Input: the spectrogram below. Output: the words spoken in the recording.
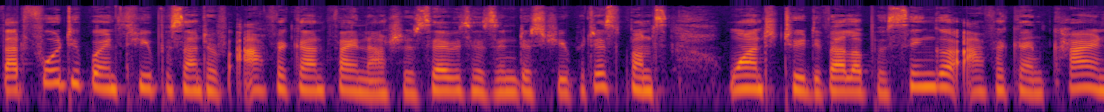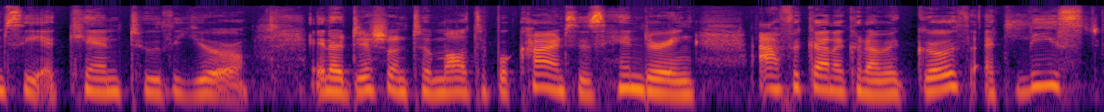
that 40.3% of African financial services industry participants want to develop a single African currency akin to the euro. In addition to multiple currencies hindering African economic growth, at least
